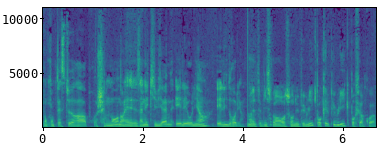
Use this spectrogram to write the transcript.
Donc on testera prochainement dans les années qui viennent et l'éolien et l'hydrolien. Un établissement reçoit du public. Pour quel public? Pour faire quoi?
